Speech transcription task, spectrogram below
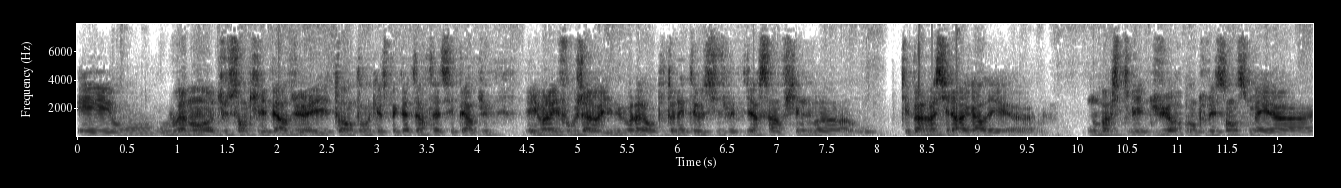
et où, où vraiment tu sens qu'il est perdu et toi en tant que spectateur t'es assez perdu et voilà il faut que j'aille voilà en toute honnêteté aussi je vais le dire c'est un film euh, qui est pas facile à regarder euh, non pas parce qu'il est dur dans tous les sens mais euh,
